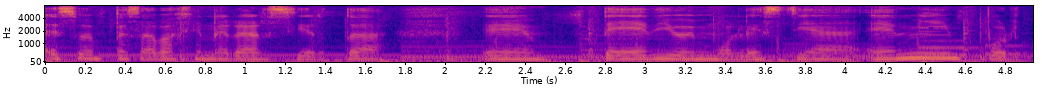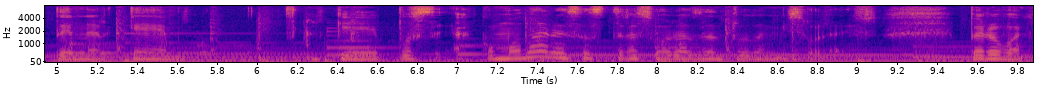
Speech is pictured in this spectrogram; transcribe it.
Eso empezaba a generar cierta eh, tedio y molestia en mí por tener que que pues acomodar esas tres horas dentro de mis horarios. Pero bueno,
